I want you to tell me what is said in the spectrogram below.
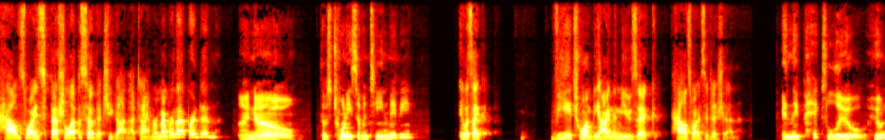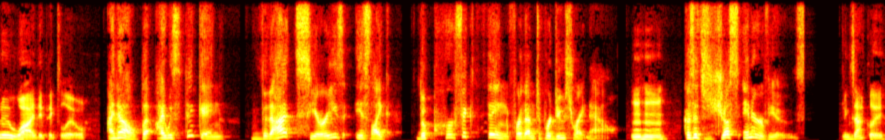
Housewives special episode that she got that time. Remember that, Brendan? I know. That was 2017 maybe? It was like VH1 Behind the Music Housewives edition. And they picked Lou. Who knew why they picked Lou? I know, but I was thinking that series is like the perfect thing for them to produce right now Mm-hmm. because it's just interviews. Exactly.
